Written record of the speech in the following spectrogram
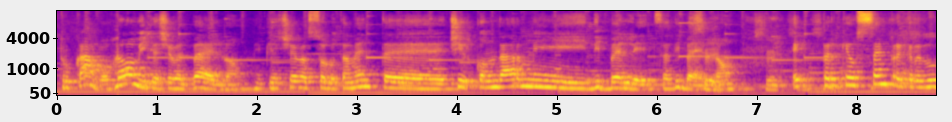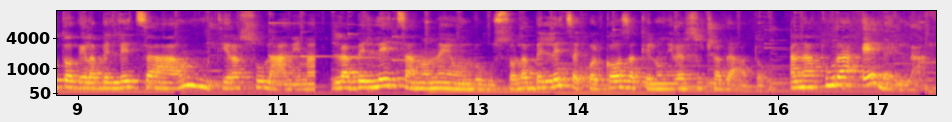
truccavo. Però mi piaceva il bello, mi piaceva assolutamente circondarmi di bellezza, di bello. Sì, sì, e sì, perché ho sempre creduto che la bellezza mm, tira su l'anima. La bellezza non è un lusso, la bellezza è qualcosa che l'universo ci ha dato. La natura è bella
